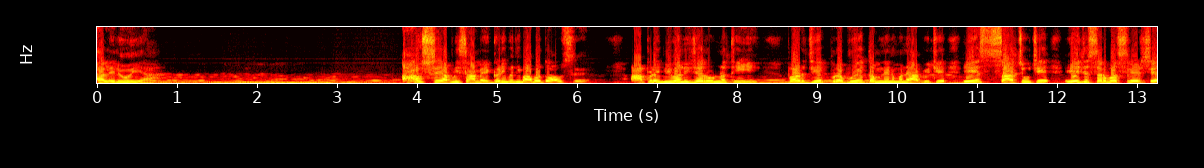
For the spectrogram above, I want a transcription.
હાલેલુયા. આવશે આપણી સામે. ઘણી બધી બાબતો આવશે. આપણે બીવાની જરૂર નથી. પણ જે પ્રભુએ તમને મને આપ્યું છે, એ સાચું છે, એ જ સર્વશ્રેષ્ઠ છે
